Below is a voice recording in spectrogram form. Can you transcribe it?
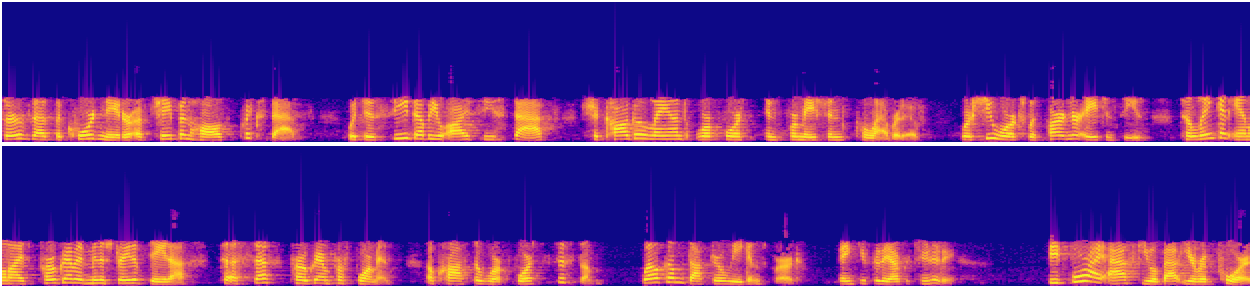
serves as the coordinator of Chapin Hall's Quick Stats, which is CWIC Stats Chicagoland Workforce Information Collaborative, where she works with partner agencies to link and analyze program administrative data to assess program performance across the workforce system. Welcome, Dr. Weigensberg. Thank you for the opportunity. Before I ask you about your report,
